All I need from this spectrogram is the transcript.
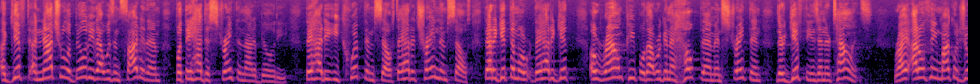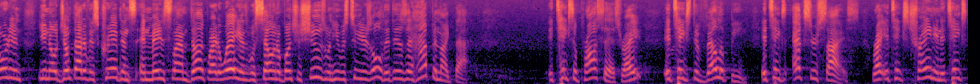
A gift, a natural ability that was inside of them, but they had to strengthen that ability. They had to equip themselves. They had to train themselves. They had to get them. They had to get around people that were going to help them and strengthen their giftings and their talents. Right? I don't think Michael Jordan, you know, jumped out of his crib and, and made a slam dunk right away and was selling a bunch of shoes when he was two years old. It doesn't happen like that. It takes a process, right? It takes developing. It takes exercise right? It takes training, it takes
